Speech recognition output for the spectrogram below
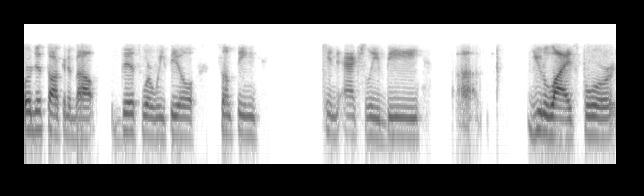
we're just talking about this where we feel something can actually be uh, utilized for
